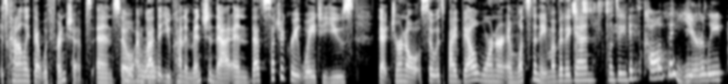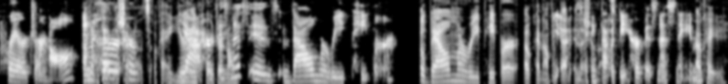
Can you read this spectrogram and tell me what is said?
it's kind of like that with friendships. And so, mm-hmm. I'm glad mm-hmm. that you kind of mentioned that. And that's such a great way to use that journal. So it's by Val Woerner. And what's the name of it again, Lindsay? It's called the Yearly Prayer Journal. And I'm her, the show her, notes. Okay. Yearly yeah, Prayer her Journal. business is Val Marie Paper. Oh, Val Marie Paper. Okay. And I'll put yes, that in the show. I think notes. that would be her business name. Okay.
